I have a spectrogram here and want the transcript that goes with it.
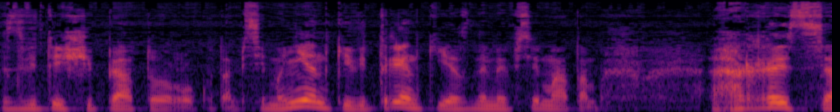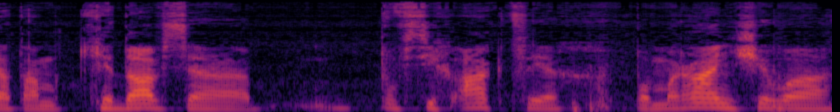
з 2005 року. Там Сімоненки, Вітренки, я з ними всіма там гризся, там кидався по всіх акціях, Помаранчева,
